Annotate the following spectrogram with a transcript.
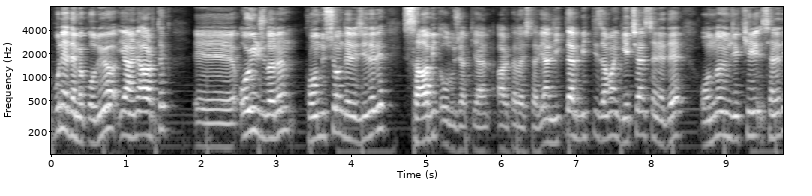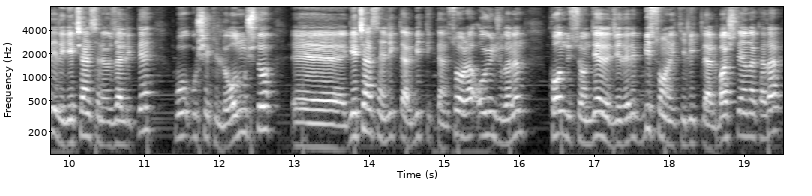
Bu ne demek oluyor? Yani artık e, oyuncuların kondisyon dereceleri sabit olacak yani arkadaşlar. Yani ligler bittiği zaman geçen sene de ondan önceki sene değil de geçen sene özellikle bu bu şekilde olmuştu. E, geçen sene ligler bittikten sonra oyuncuların kondisyon dereceleri bir sonraki ligler başlayana kadar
